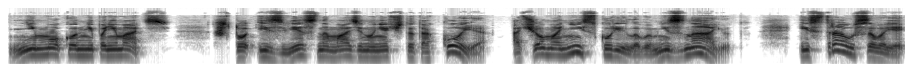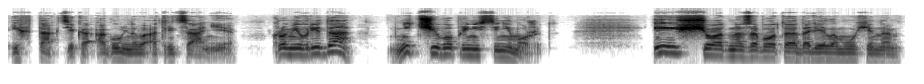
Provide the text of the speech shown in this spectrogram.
Не мог он не понимать, что известно Мазину нечто такое, о чем они с Куриловым не знают. И страусовая их тактика огульного отрицания, кроме вреда, ничего принести не может. И еще одна забота одолела Мухина.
